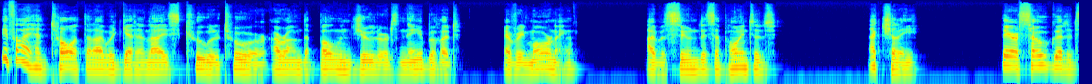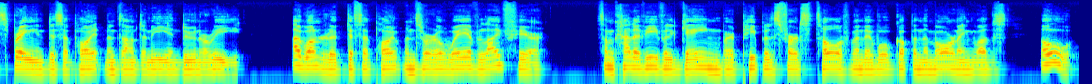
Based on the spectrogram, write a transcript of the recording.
If I had thought that I would get a nice, cool tour around the Bone Jeweller's neighbourhood every morning, I was soon disappointed. Actually, they are so good at springing disappointments onto me in Dunaree, I wondered if disappointments were a way of life here, some kind of evil game where people's first thought when they woke up in the morning was, Oh,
